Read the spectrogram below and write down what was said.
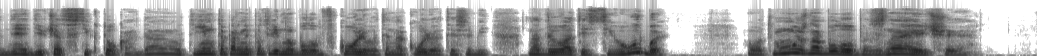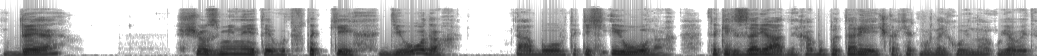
для дівчат з Тіктока. Да? Їм тепер не потрібно було б вколювати, наколювати собі, надивати ці губи. От, можна було б, знаючи, де, що змінити от в таких діодах, або в таких іонах, в таких зарядних, або батареєчках, як можна їх уявити.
